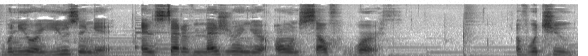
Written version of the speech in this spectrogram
when you are using it instead of measuring your own self worth of what you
